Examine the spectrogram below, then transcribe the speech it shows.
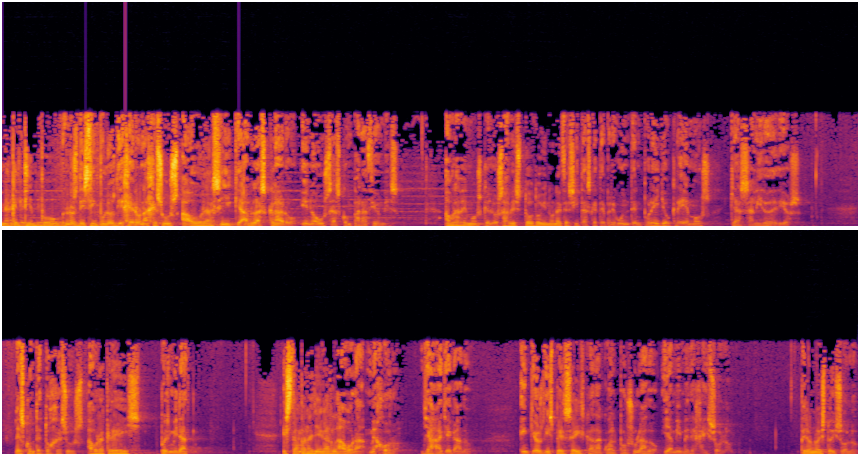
En aquel tiempo los discípulos dijeron a Jesús, ahora sí que hablas claro y no usas comparaciones. Ahora vemos que lo sabes todo y no necesitas que te pregunten, por ello creemos que has salido de Dios. Les contestó Jesús, ¿ahora creéis? Pues mirad, está para llegar la hora, mejor, ya ha llegado, en que os disperséis cada cual por su lado y a mí me dejéis solo. Pero no estoy solo,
